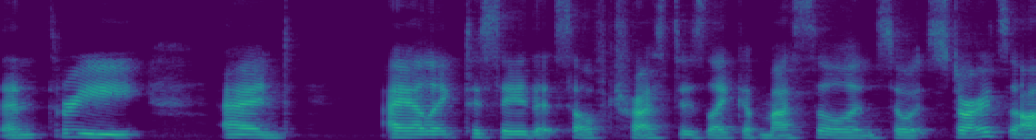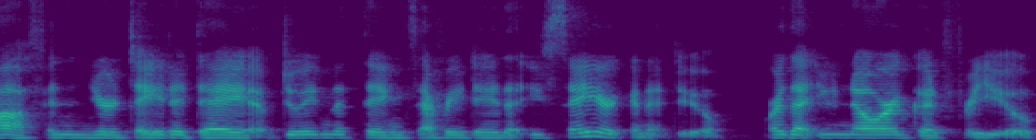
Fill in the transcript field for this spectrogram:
then three. And I like to say that self trust is like a muscle. And so it starts off in your day to day of doing the things every day that you say you're going to do or that you know are good for you.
